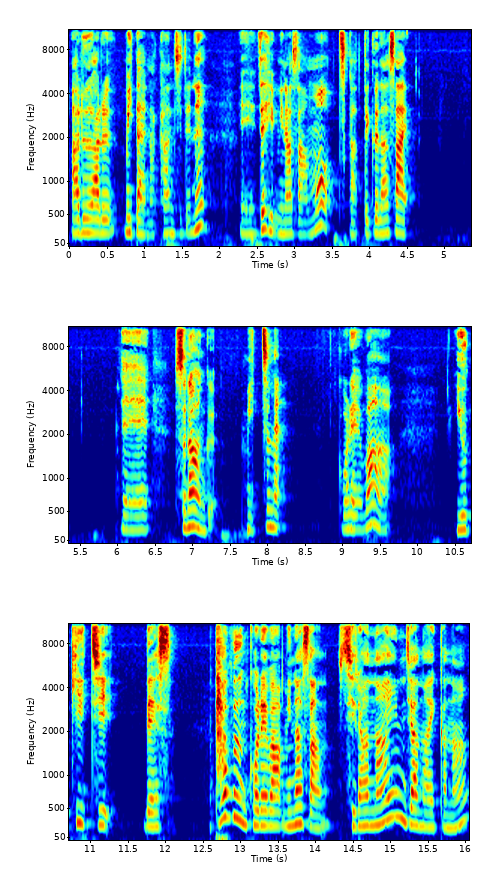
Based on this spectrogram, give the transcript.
あるあるみたいな感じでね、えー、ぜひ皆さんも使ってください。で、スラング3つ目。これは、諭吉です。多分これは皆さん知らないんじゃないかな？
